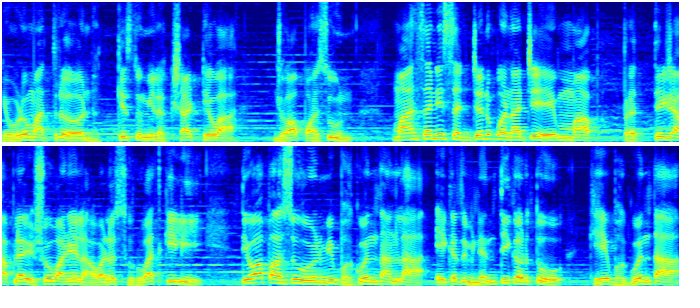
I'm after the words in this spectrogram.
एवढं मात्र नक्कीच तुम्ही लक्षात ठेवा. जेव्हापासून माणसाने सज्जनपणाचे माप प्रत्यक्ष आपल्या हिशोबाने लावायला सुरुवात केली. तेव्हापासून मी भगवंतांना एकच विनंती करतो की हे भगवंता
